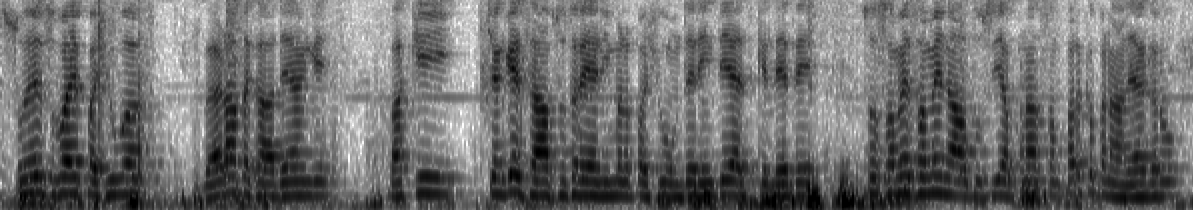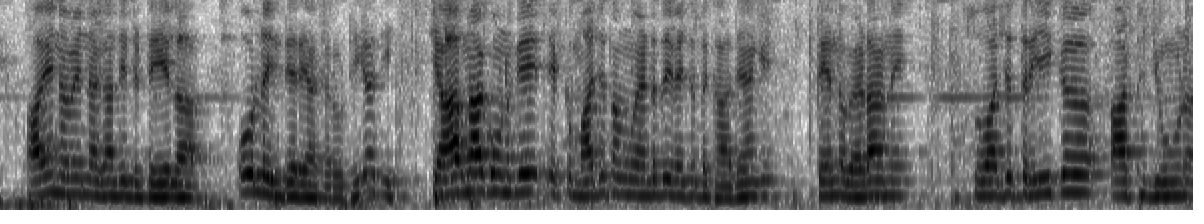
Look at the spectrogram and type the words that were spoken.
ਸੋਏ ਸੁਬਾਏ ਪਸ਼ੂ ਆ, ਵਹਿੜਾ ਦਿਖਾ ਦੇਾਂਗੇ ਬਾਕੀ ਚੰਗੇ ਸਾਫ਼ ਸੁਥਰੇ ਐਨੀਮਲ ਪਸ਼ੂ ਆਉਂਦੇ ਰਹਿੰਦੇ ਆ ਇਸ ਕਿੱਲੇ ਤੇ। ਸੋ ਸਮੇਂ-ਸਮੇਂ ਨਾਲ ਤੁਸੀਂ ਆਪਣਾ ਸੰਪਰਕ ਬਣਾ ਲਿਆ ਕਰੋ। ਆਏ ਨਵੇਂ ਨਗਾਂ ਦੀ ਡਿਟੇਲ ਆ, ਉਹ ਲੈਂਦੇ ਰਿਹਾ ਕਰੋ, ਠੀਕ ਆ ਜੀ? ਚਾਰ ਨਗ ਹੋਣਗੇ, ਇੱਕ ਮੱਝ ਤੁਹਾਨੂੰ ਐਂਡ ਦੇ ਵਿੱਚ ਦਿਖਾ ਦੇਾਂਗੇ ਤਿੰਨ ਵਹਿੜਾ ਨੇ। ਸੋ ਅੱਜ ਤਰੀਕ 8 ਜੂਨ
